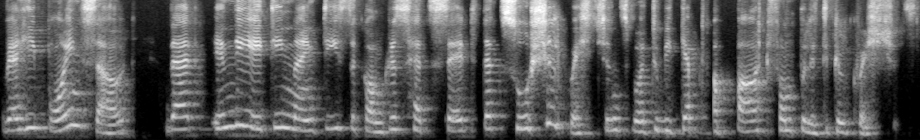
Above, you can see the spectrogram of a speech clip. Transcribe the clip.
where he points out that in the 1890s, the Congress had said that social questions were to be kept apart from political questions.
